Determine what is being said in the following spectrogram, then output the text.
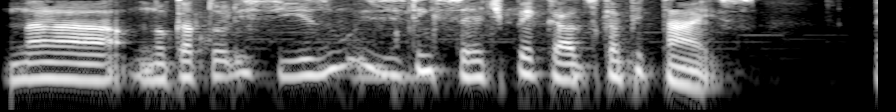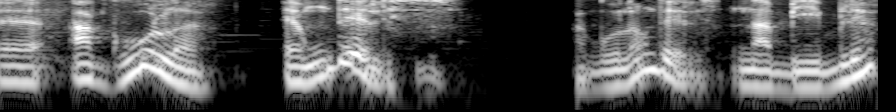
na, no catolicismo existem sete pecados capitais. É, a gula é um deles. A gula é um deles. Na Bíblia,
